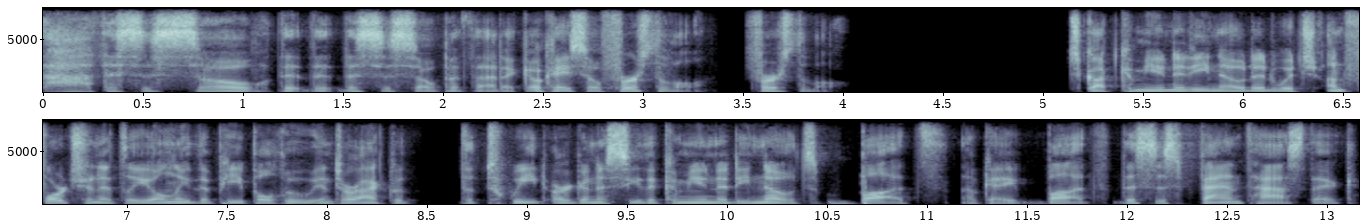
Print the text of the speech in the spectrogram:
ah, this is so th- th- this is so pathetic. Okay, so first of all, first of all, it's got community noted, which unfortunately only the people who interact with the tweet are going to see the community notes. But okay, but this is fantastic.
